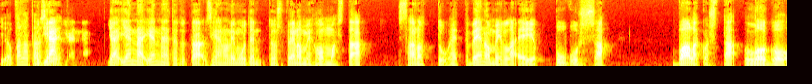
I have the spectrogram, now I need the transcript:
Joo, palataan Mut siihen. jännä, jä, jännä, jännä, että tota, siihen oli muuten tuossa Venomin hommasta sanottu, että Venomilla ei ole puvussa valkoista logoa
